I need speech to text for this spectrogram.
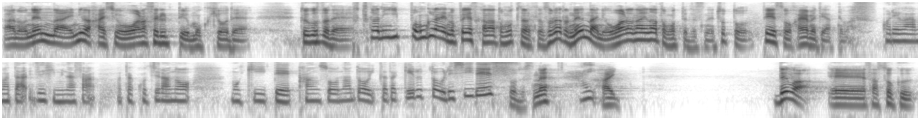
あの、年内には配信を終わらせるっていう目標で。ということで、2日に1本ぐらいのペースかなと思ってたんですけど、それだと年内に終わらないなと思ってですね、ちょっとペースを早めてやってます。これはまた、ぜひ皆さん、またこちらのも聞いて感想などをいただけると嬉しいです。そうですね。はいはい。では、えー早速、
